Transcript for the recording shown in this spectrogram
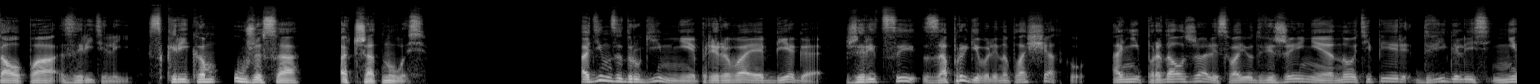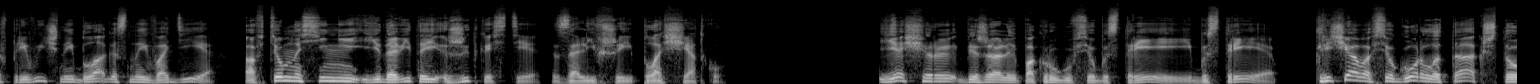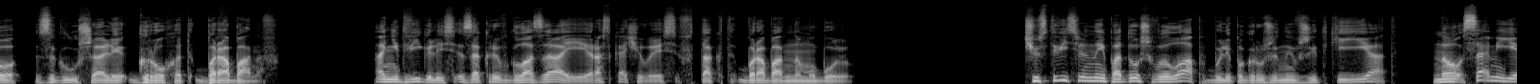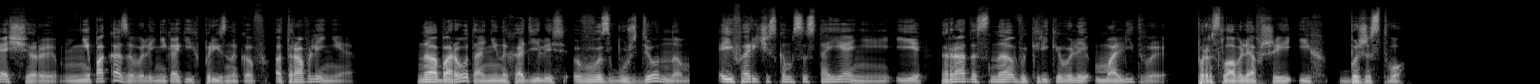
Толпа зрителей с криком ужаса отшатнулась. Один за другим, не прерывая бега, жрецы запрыгивали на площадку. Они продолжали свое движение, но теперь двигались не в привычной благостной воде, а в темно-синей ядовитой жидкости, залившей площадку. Ящеры бежали по кругу все быстрее и быстрее, крича во все горло так, что заглушали грохот барабанов. Они двигались, закрыв глаза и раскачиваясь в такт барабанному бою. Чувствительные подошвы лап были погружены в жидкий яд, но сами ящеры не показывали никаких признаков отравления. Наоборот, они находились в возбужденном, эйфорическом состоянии и радостно выкрикивали молитвы, прославлявшие их божество.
